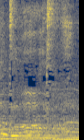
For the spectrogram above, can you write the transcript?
Oh,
